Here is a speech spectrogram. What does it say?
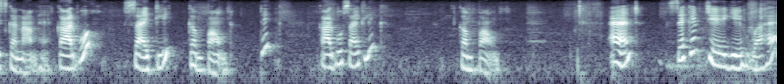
इसका नाम है। कार्बोसाइक्लिक कंपाउंड ठीक? कार्बोसाइक्लिक कंपाउंड एंड सेकेंड ये हुआ है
